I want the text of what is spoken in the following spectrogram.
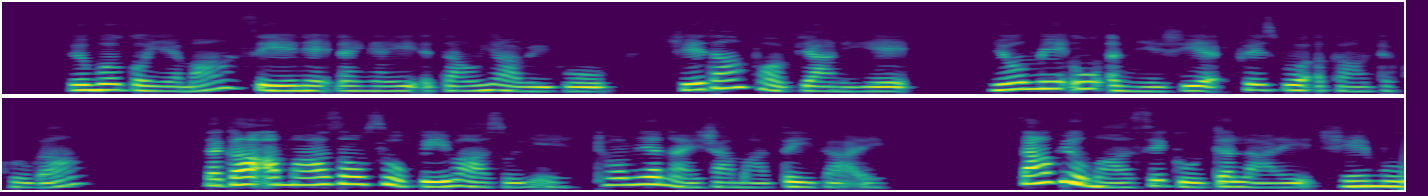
။လူမှုကွန်ရက်မှာစီးရဲနဲ့နိုင်ငံရေးအကြောင်းအရာတွေကိုရေးသားဖော်ပြနေတဲ့မျိုးမင်းဦးအမည်ရှိတဲ့ Facebook အကောင့်တစ်ခုကစကားအမားဆုံးစုပေးပါဆိုရင်ထုံးမြတ်နိုင်ရှာမှာသိကြတယ်။ကြောက်ပြူမှာစစ်ကူတက်လာတဲ့ရင်းမှု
